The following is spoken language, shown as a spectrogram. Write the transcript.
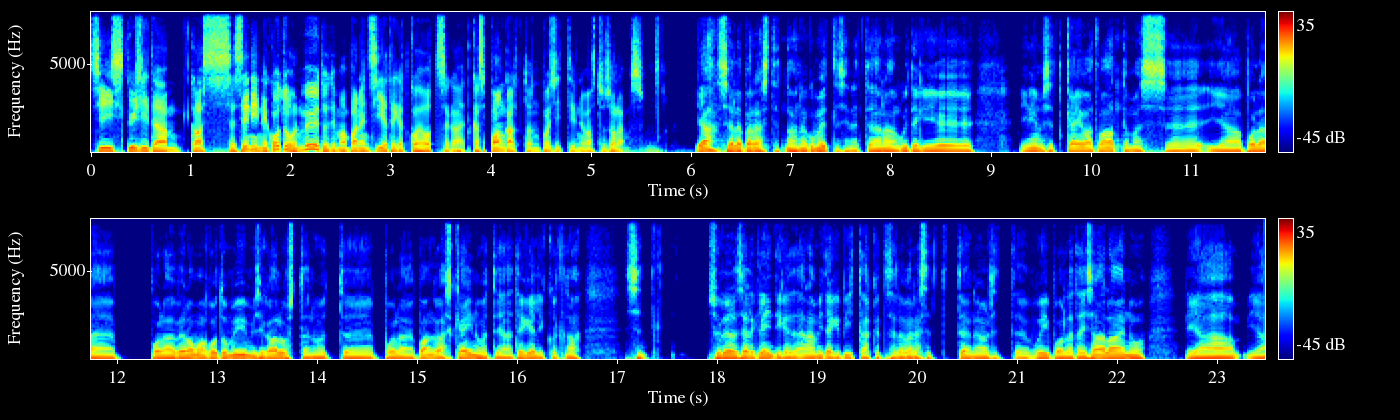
siis küsida, kas senine kodu on müüdud ja ma panen siia tegelikult kohe otsa ka, et kas pangalt on positiivne vastus olemas? jah, sellepärast, et noh, nagu ma ütlesin, et täna kuidagi inimesed käivad vaatamas äh, ja pole, pole veel oma kodu müümisega alustanud, äh, pole pangas käinud ja tegelikult noh, see sul ei ole selle kliendiga enam midagi pihta hakata, sellepärast et tõenäoliselt võib-olla ta ei saa laenu ja, ja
